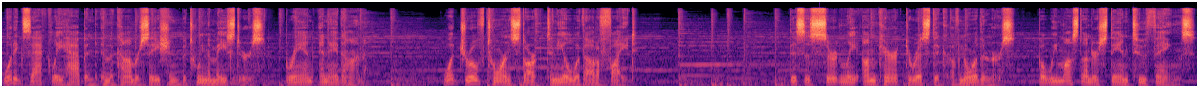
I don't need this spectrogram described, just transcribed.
What exactly happened in the conversation between the Maesters, Bran and Aegon? What drove Torrhen Stark to kneel without a fight? This is certainly uncharacteristic of Northerners, but we must understand two things.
